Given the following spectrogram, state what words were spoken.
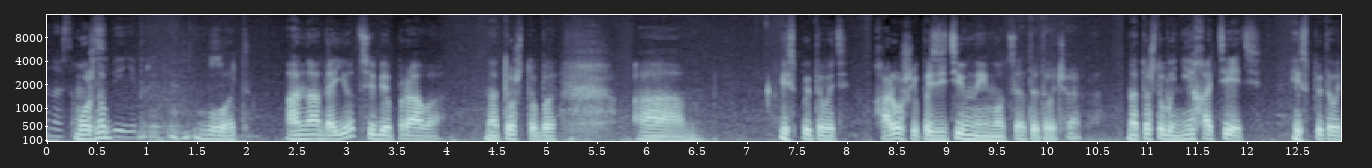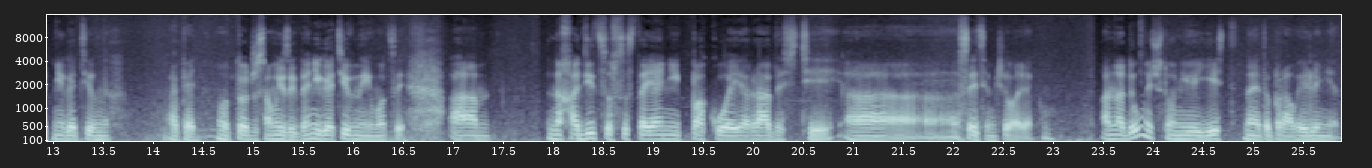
Она сама можно... себе не проявляет. Вот. Она дает себе право на то, чтобы а, испытывать хорошие, позитивные эмоции от этого человека. На то, чтобы не хотеть испытывать негативных, опять, вот тот же самый язык, да, негативные эмоции. А, находиться в состоянии покоя, радости а, с этим человеком. Она думает, что у нее есть на это право или нет.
